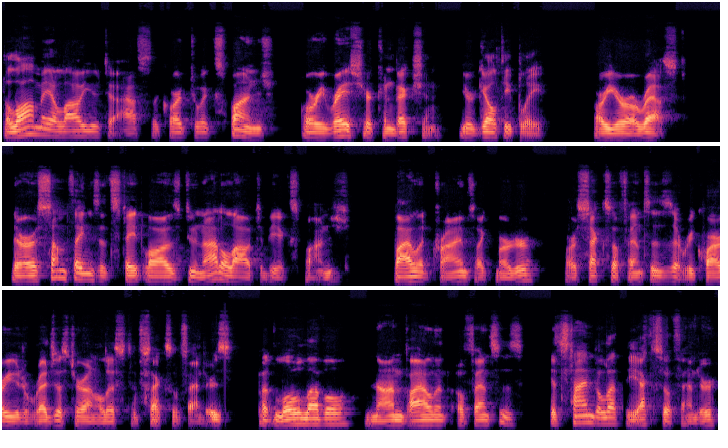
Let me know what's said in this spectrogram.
the law may allow you to ask the court to expunge or erase your conviction, your guilty plea, or your arrest. There are some things that state laws do not allow to be expunged violent crimes like murder, or sex offenses that require you to register on a list of sex offenders. But low level, nonviolent offenses, it's time to let the ex offender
